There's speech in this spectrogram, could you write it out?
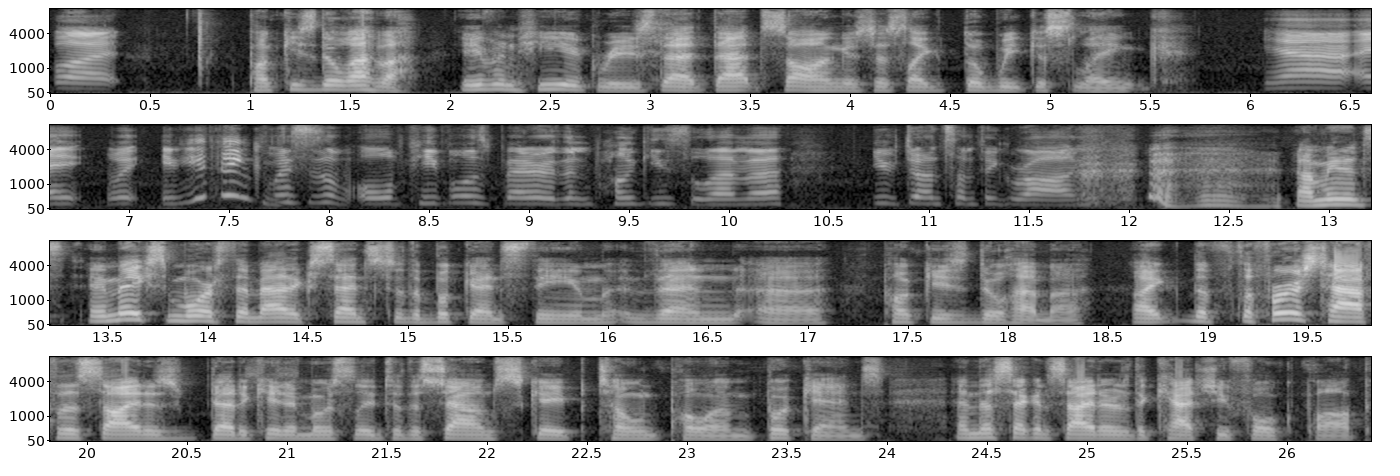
But Punky's Dilemma. Even he agrees that that song is just like the weakest link. Yeah, I if you think Voices of Old People is better than Punky's Dilemma, you've done something wrong. I mean, it's it makes more thematic sense to the bookends theme than uh, Punky's Dilemma. Like the the first half of the side is dedicated mostly to the soundscape tone poem bookends, and the second side are the catchy folk pop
